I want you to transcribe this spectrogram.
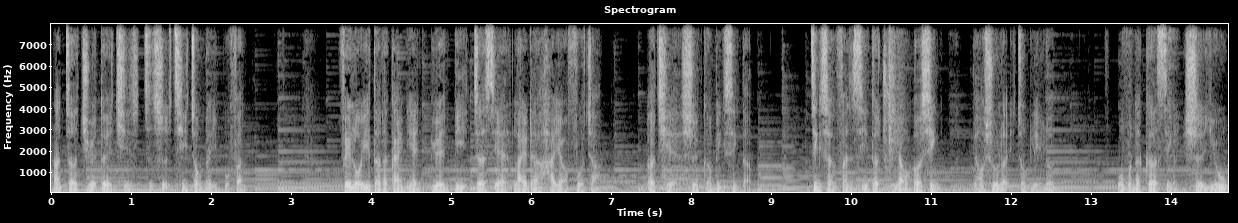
但这绝对其只是其中的一部分。费洛伊德的概念远比这些来的还要复杂，而且是革命性的。精神分析的主要核心描述了一种理论：我们的个性是由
